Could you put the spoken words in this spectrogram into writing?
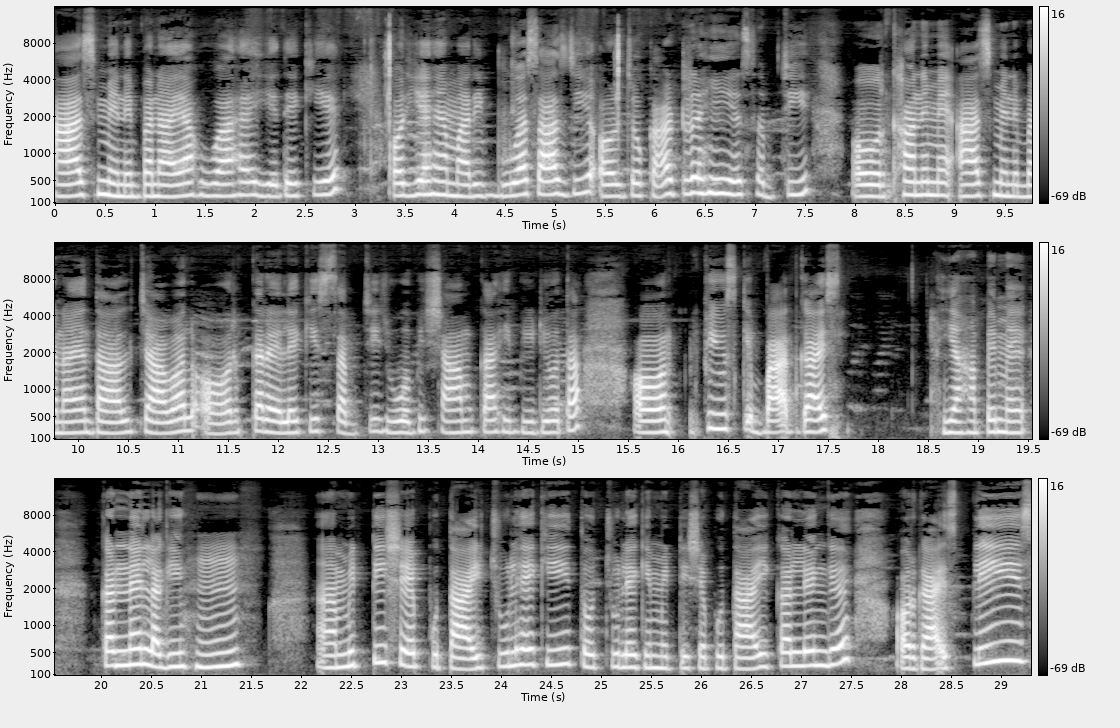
आज मैंने बनाया हुआ है, ये देखिए। और ये है हमारी बुआ सास जी और जो काट रही है सब्ज़ी। और खाने में आज मैंने बनाया दाल, चावल और करेले की सब्ज़ी वो भी शाम का ही वीडियो था। और फिर उसके बाद गाइस यहाँ पे मैं करने लगी हूँ। मिट्टी से पुताई। चूल्हे की तो चूल्हे की मिट्टी से पुताई कर लेंगे। और गाइस प्लीज़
